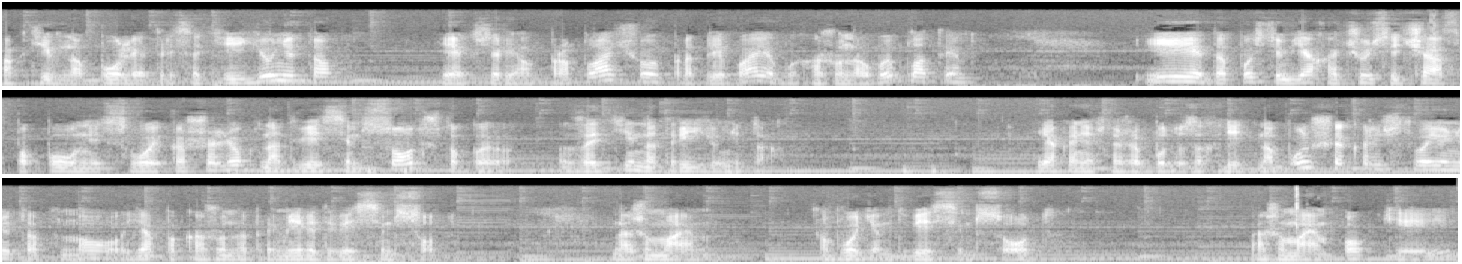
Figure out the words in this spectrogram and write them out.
активно более 30 юнитов. Я их все время проплачиваю, продлеваю, выхожу на выплаты. И, допустим, я хочу сейчас пополнить свой кошелек на 2700, чтобы зайти на 3 юнита. Я, конечно же, буду заходить на большее количество юнитов, но я покажу на примере 2700. Нажимаем, вводим 2700, нажимаем ОК. И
